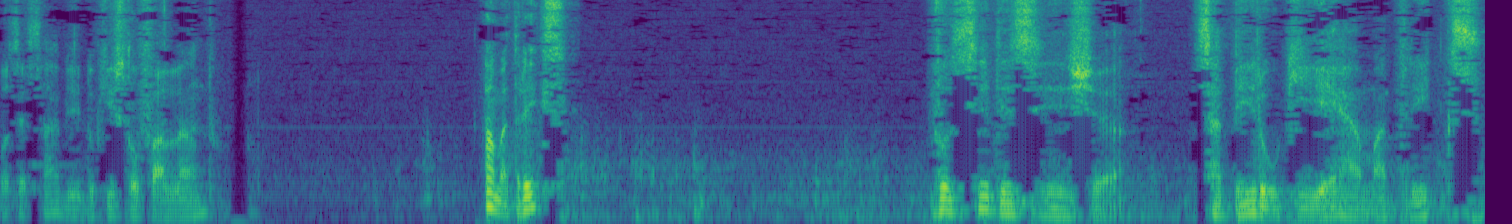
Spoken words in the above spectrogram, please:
Você sabe do que estou falando? A Matrix? Você deseja saber o que é a Matrix?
